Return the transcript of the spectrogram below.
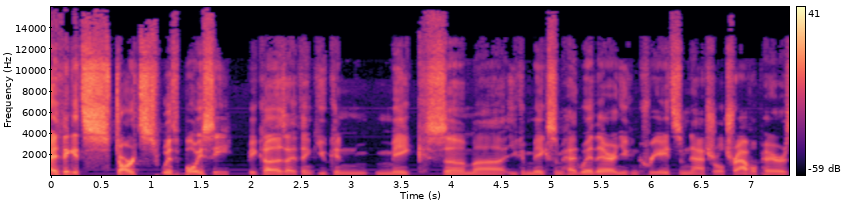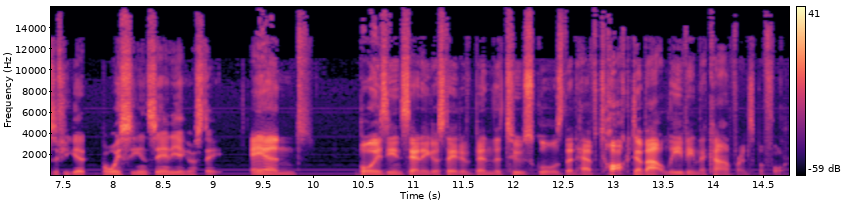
I think it starts with Boise because I think you can make some uh, you can make some headway there, and you can create some natural travel pairs if you get Boise and San Diego State. And Boise and San Diego State have been the two schools that have talked about leaving the conference before.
